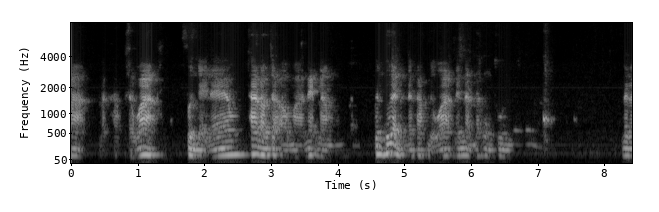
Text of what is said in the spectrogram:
มาก ๆนะครับ แต่ว่าส่วนใหญ่แล้วถ้าเราจะเอามาแนะนำเพื่อนๆนะครับ หรือว่าแนะนำนักลงทุนแนะน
